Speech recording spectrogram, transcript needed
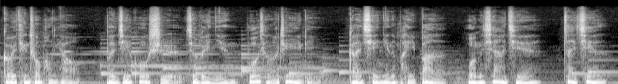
各位听众朋友，本节故事就为您播讲到这里，感谢您的陪伴，我们下节再见。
